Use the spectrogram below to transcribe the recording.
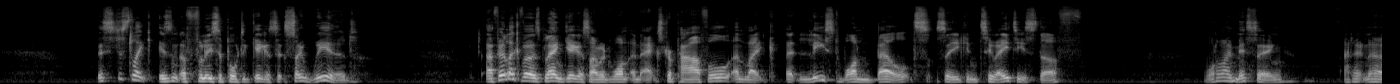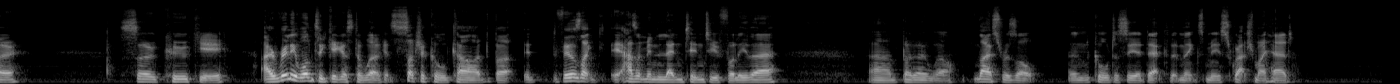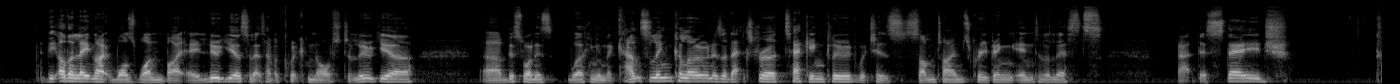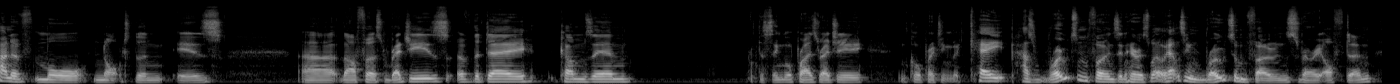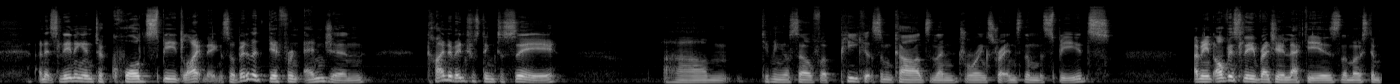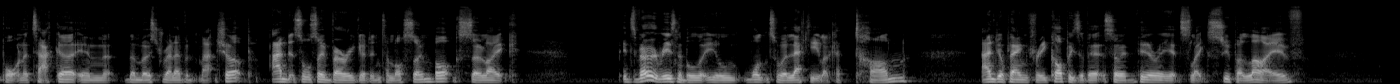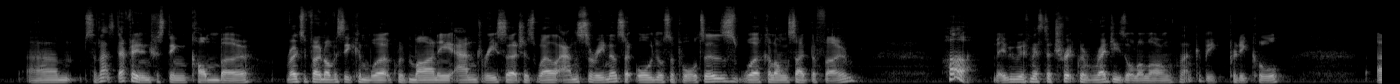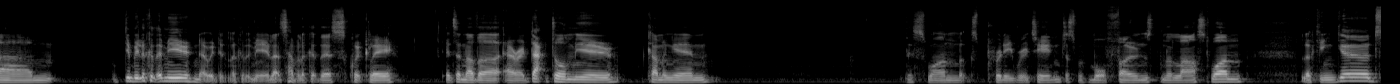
this just like isn't a fully supported Gigas. It's so weird. I feel like if I was playing Gigas, I would want an extra powerful and like at least one belt so you can 280 stuff. What am I missing? I don't know. So kooky. I really wanted Gigas to work. It's such a cool card, but it feels like it hasn't been lent into fully there. Um, but oh well. Nice result. And cool to see a deck that makes me scratch my head. The other late night was won by a Lugia, so let's have a quick nod to Lugia. Um, this one is working in the cancelling cologne as an extra tech include, which is sometimes creeping into the lists at this stage. Kind of more not than is. Uh, our first Reggie's of the day comes in. The single prize Reggie, incorporating the cape, has Rotom phones in here as well. We haven't seen Rotom phones very often and it's leaning into quad speed lightning, so a bit of a different engine. Kind of interesting to see. Um, giving yourself a peek at some cards and then drawing straight into them with speeds. I mean, obviously Reggie Regieleki is the most important attacker in the most relevant matchup, and it's also very good into Lost Zone box, so like it's very reasonable that you'll want to Alecki like a ton. And you're playing three copies of it, so in theory it's like super live. Um, so that's definitely an interesting combo. Rotophone obviously can work with Marnie and Research as well, and Serena, so all your supporters work alongside the phone. Huh, maybe we've missed a trick with Reggie's all along. That could be pretty cool. Um, did we look at the Mew? No, we didn't look at the Mew. Let's have a look at this quickly. It's another Aerodactyl Mew coming in. This one looks pretty routine, just with more phones than the last one. Looking good.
